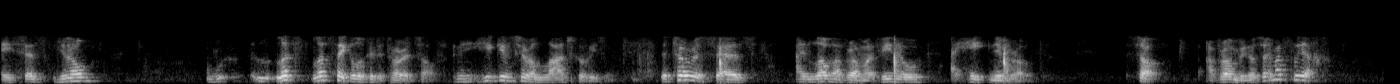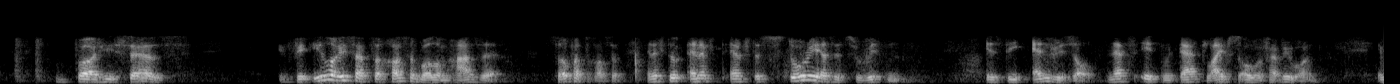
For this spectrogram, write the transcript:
He says, you know, let's let's take a look at the Torah itself. He gives here a logical reason. The Torah says, "I love Avram Avinu, I hate Nimrod." So Avram Avinu is a matzliach, but he says, "Ve'ilo isatzachasim b'olam hazeh." And if the and if, if the story as it's written is the end result, and that's it, with that life's over for everyone. So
